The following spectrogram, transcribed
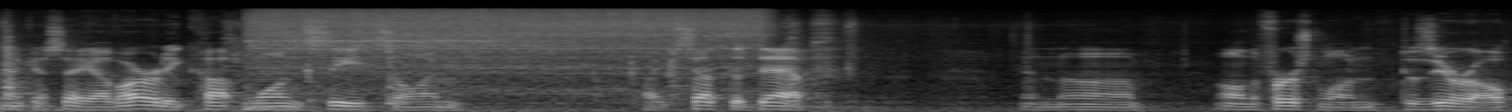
like I say, I've already cut one seat, so I'm I've set the depth and uh, on the first one to zero.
